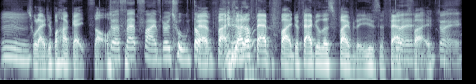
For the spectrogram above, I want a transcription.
嗯，出来就帮他改造。对，Fab Five 就是出动。Fab Five，它叫 Fab Five，就 Fabulous Five 的意思，Fab Five。对，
